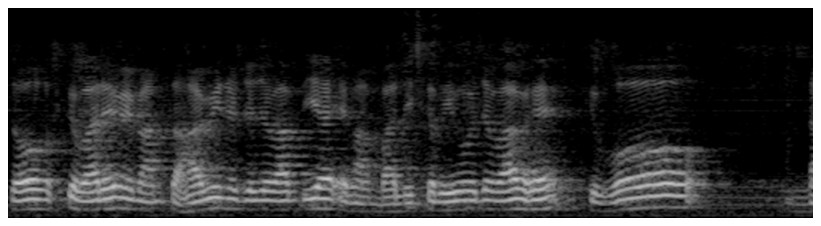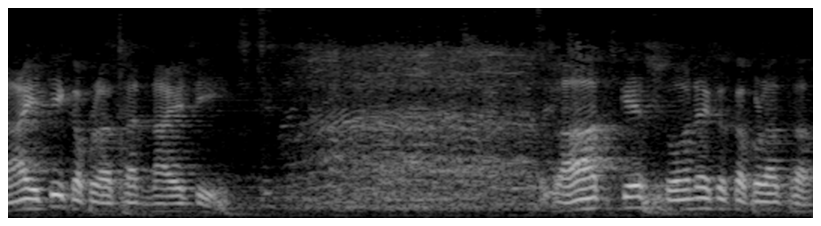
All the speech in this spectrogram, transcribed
تو اس کے بارے میں امام صحابی نے جو جواب دیا، امام مالک کا بھی وہ جواب ہے کہ وہ نائٹی کپڑا تھا، نائٹی۔ رات کے سونے کا کپڑا تھا۔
